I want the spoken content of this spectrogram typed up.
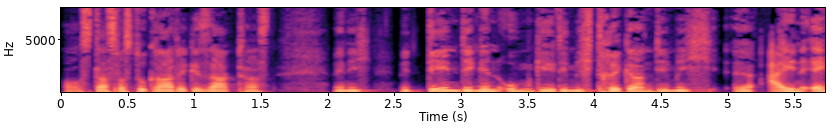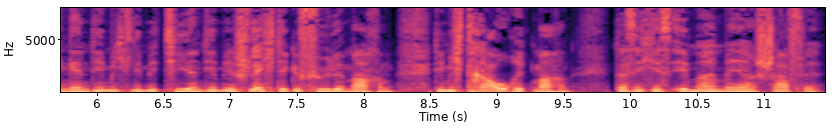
aus das, was du gerade gesagt hast, wenn ich mit den Dingen umgehe, die mich triggern, die mich äh, einengen, die mich limitieren, die mir schlechte Gefühle machen, die mich traurig machen, dass ich es immer mehr schaffe,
